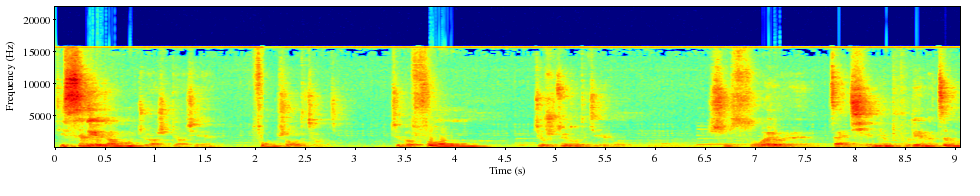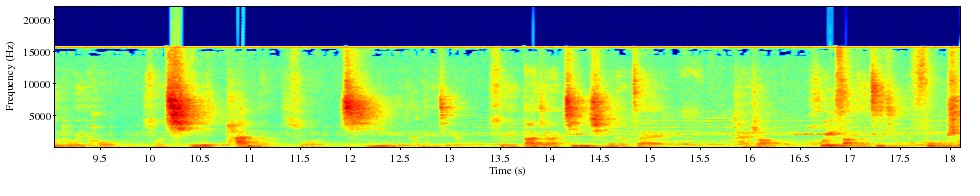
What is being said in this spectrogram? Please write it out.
第四个乐章，我们主要是表现丰收的场景。这个丰就是最后的结果，是所有人在前面铺垫了这么多以期盼的、所寄予的那个结果。所以大家尽情的在舞台上挥洒着自己。丰收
